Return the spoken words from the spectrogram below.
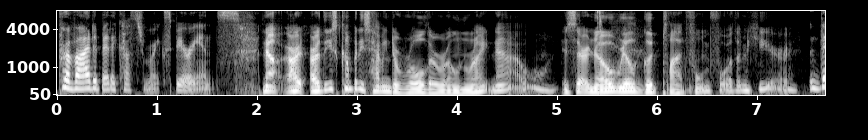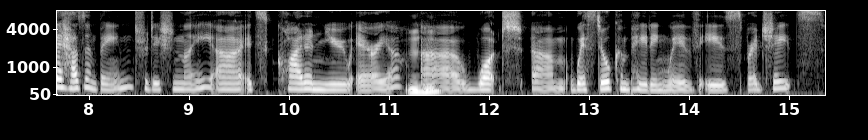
provide a better customer experience. Now, are, are these companies having to roll their own right now? Is there no real good platform for them here? There hasn't been traditionally. Uh, it's quite a new area. Mm-hmm. Uh, what um, we're still competing with is spreadsheets.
